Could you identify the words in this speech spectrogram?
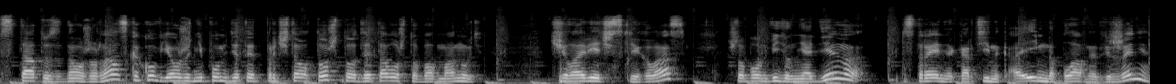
статус одного журнала, с какого я уже не помню, где-то это прочитал, то, что для того, чтобы обмануть человеческий глаз, чтобы он видел не отдельно построение картинок, а именно плавное движение,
